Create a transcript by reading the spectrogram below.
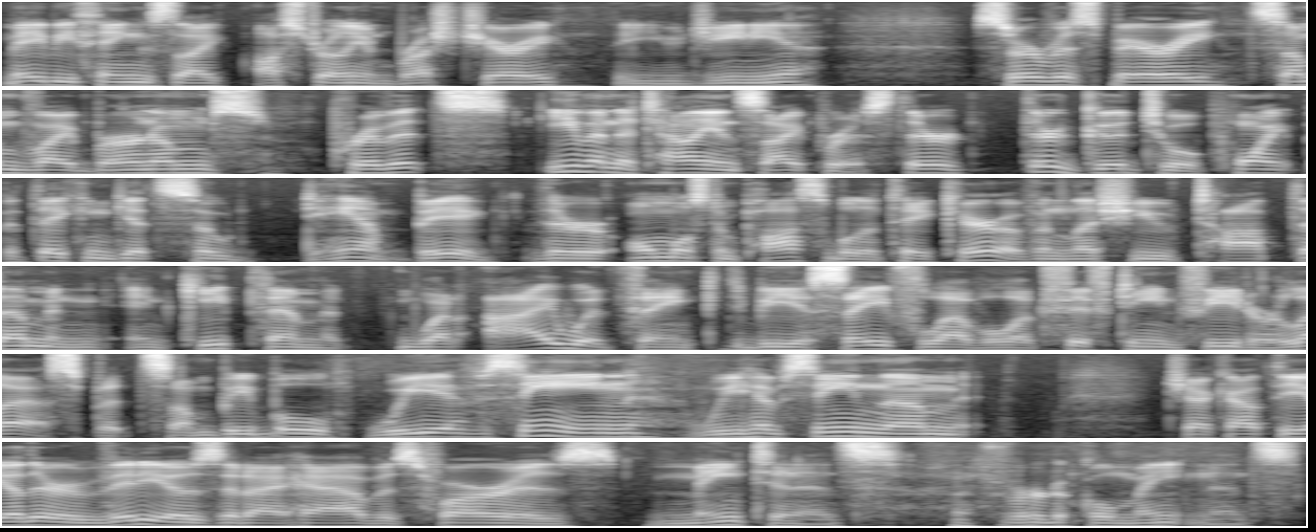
Maybe things like Australian brush cherry, the Eugenia, serviceberry, some viburnums, privets, even Italian cypress. They're they're good to a point, but they can get so damn big. They're almost impossible to take care of unless you top them and, and keep them at what I would think to be a safe level at 15 feet or less. But some people we have seen, we have seen them check out the other videos that I have as far as maintenance, vertical maintenance.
